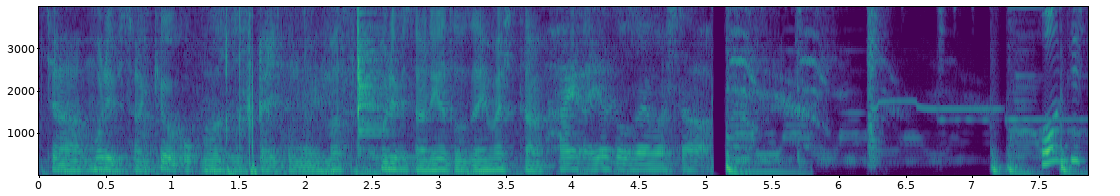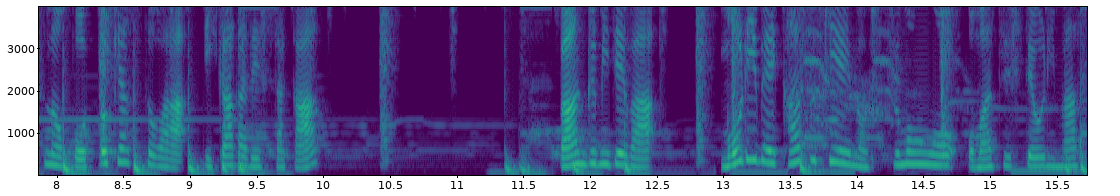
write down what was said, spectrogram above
じゃあ森部さん今日はここまでにしたいと思います。森部さんありがとうございました。はいありがとうございました。本日のポッドキャストはいかがでしたか？番組では森部和樹への質問をお待ちしております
